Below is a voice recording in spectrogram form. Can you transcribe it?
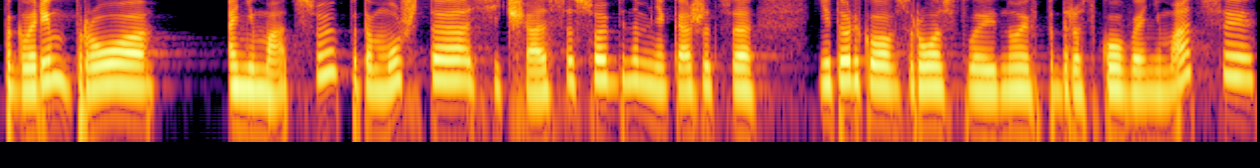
Поговорим про анимацию, потому что сейчас особенно, мне кажется, не только во взрослой, но и в подростковой анимации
